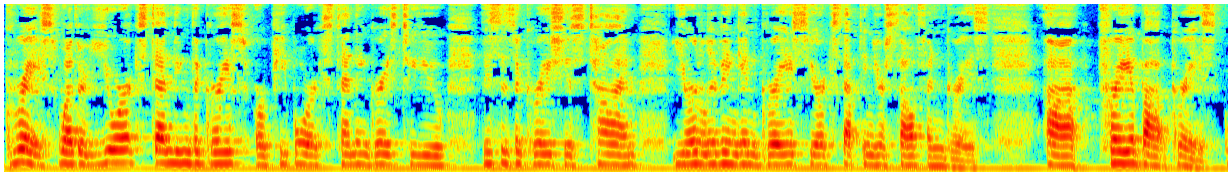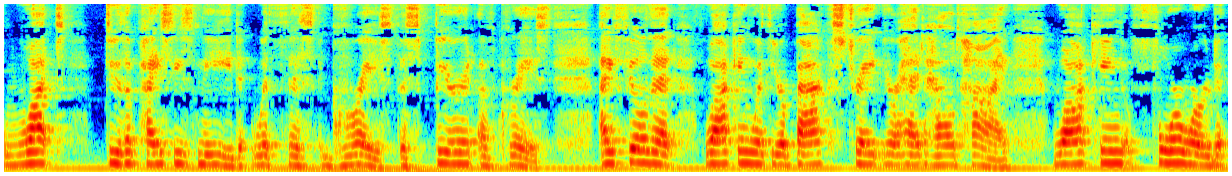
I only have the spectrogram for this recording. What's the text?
grace, whether you're extending the grace or people are extending grace to you. This is a gracious time. You're living in grace. You're accepting yourself in grace. Uh, pray about grace. What do the Pisces need with this grace, the spirit of grace? I feel that walking with your back straight, your head held high, walking forward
